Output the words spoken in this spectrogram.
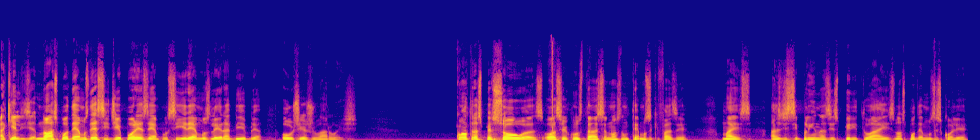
aquele nós podemos decidir, por exemplo, se iremos ler a Bíblia ou jejuar hoje. Contra as pessoas ou as circunstâncias, nós não temos o que fazer, mas as disciplinas espirituais nós podemos escolher.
